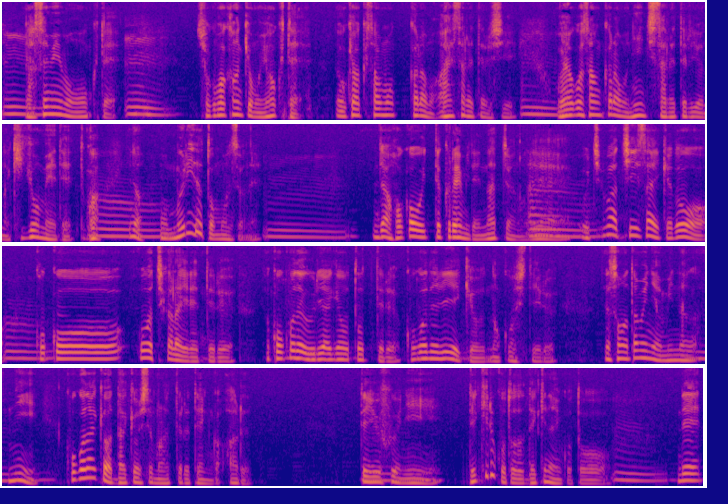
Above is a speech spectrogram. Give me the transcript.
うん。休みも多くてうん。職場環境も良くてお客様からも愛されてるしうん。親御さんからも認知されてるような企業名でとかうん。いうもう無理だと思うんですよね。うん。じゃあ他を言ってくれみたいになっちゃうのでうん。うちは小さいけどうん。ここを力入れてるここで売り上げを取ってるここで利益を残しているでそのためにはみんなにここだけは妥協してもらってる点がある。っていうふうにできることとできないことを。うん。で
